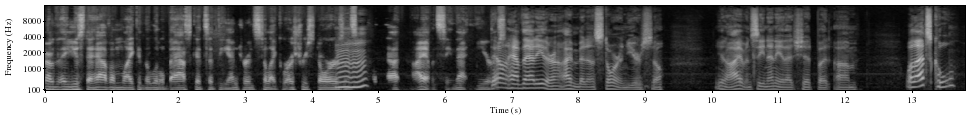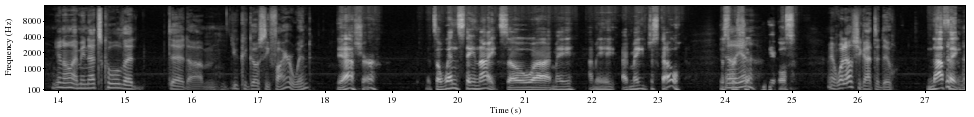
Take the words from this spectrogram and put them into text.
Remember they used to have them like in the little baskets at the entrance to like grocery stores and stuff like that. I haven't seen that in years. Mm-hmm. They don't have that either. I haven't been in a store in years, so you know I haven't seen any of that shit. But um, well, that's cool. You know, I mean that's cool that that um you could go see Firewind. Yeah, sure. It's a Wednesday night, so uh, I may, I may, I may just go, just Hell for yeah. giggles. I mean, what else you got to do? Nothing.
